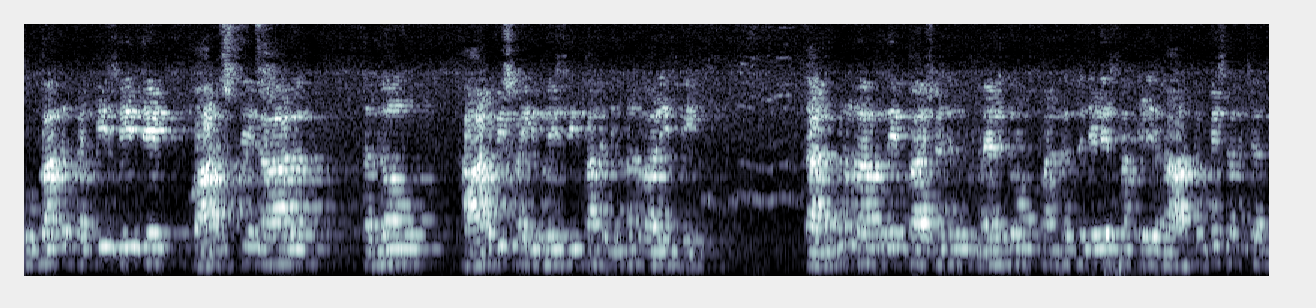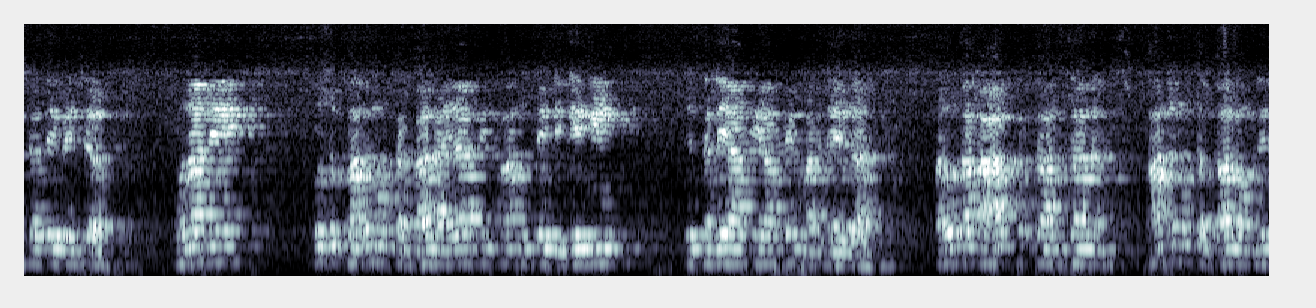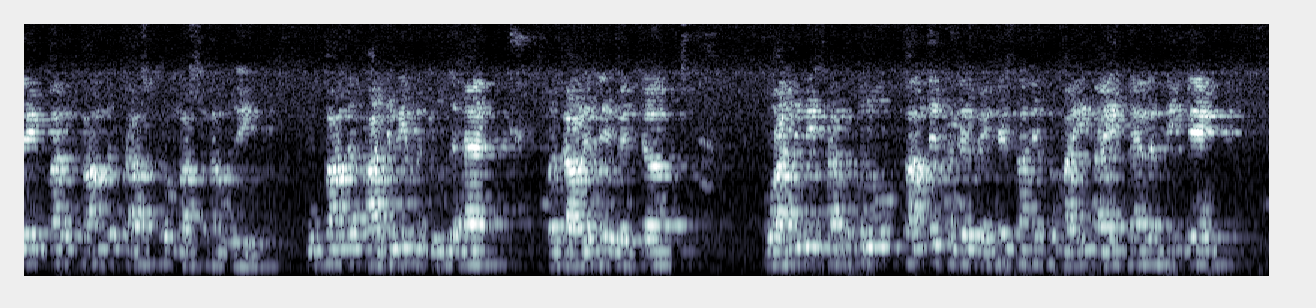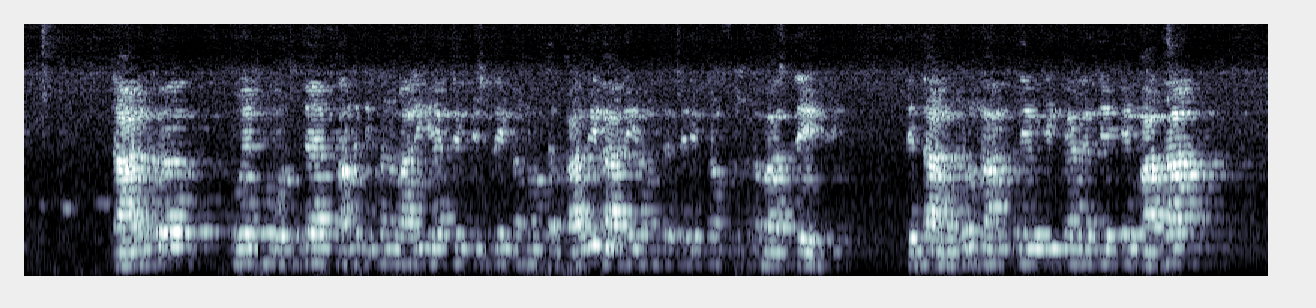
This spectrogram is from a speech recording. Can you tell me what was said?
ਉਹ ਕੰਧ ਕੱਚੀ ਸੀ ਤੇ ਬਾਰਿਸ਼ ਦੇ ਨਾਲ ਥੱਲੋਂ ਖਾੜ ਵੀ ਪਈ ਹੋਈ ਸੀ, ਕੰਧ ਦਿਖਣ ਵਾਲੀ ਸੀ। ਧੰਨ ਗੁਰੂ ਨਾਨਕ ਦੇਵ ਜੀ ਨੂੰ ਬਿਠਾਇਆ ਤੋਂ ਪੰਡਤ ਜਿਹੜੇ ਸਨ, ਜਿਹੜੇ ਹਾਰ ਚੁੱਕੇ ਸਨ ਚਰਚਾ ਦੇ ਵਿੱਚ, ਉਹਨਾਂ ਨੇ ਉਸ ਕੰਧ ਨੂੰ ਧੱਕਾ ਲਾਇਆ ਕਿ ਕੰਧ ਉੱਤੇ ਡਿੱਗੇਗੀ ਤੇ ਥੱਲੇ ਆ ਕੇ ਆਪੇ ਮਰ ਜਾਏਗਾ ਪਰ ਉਹਦਾ ਆਪ ਕਰਤਾਰ ਸਨ ਕੰਧ ਨੂੰ ਧੱਕਾ ਲਾਉਂਦੇ ਨੇ, ਪਰ ਕੰਧ ਟਸ ਤੋਂ ਮਸ ਨਾ ਹੋਈ ਉਹ ਕੰਧ ਅੱਜ ਵੀ ਮੌਜੂਦ ਹੈ ਬਟਾਲੇ ਦੇ ਵਿੱਚ। ਉਹ ਅੱਜ ਵੀ ਸਤਿਗੁਰੂ ਕੰਧ ਦੇ ਥੱਲੇ ਬੈਠੇ ਸਨ, ਇੱਕ ਮਾਈ ਆਈ ਕਹਿ ਲੈਂਦੀ ਕਿ ਨਾਨਕ, ਤੂੰ ਇੱਥੋਂ ਉੱਠ ਕੰਧ ਦਿਖਣ ਵਾਲੀ ਹੈ ਤੇ ਪਿਛਲੇ ਕੰਨੋਂ ਧੱਕਾ ਲਾ ਰਹੇ ਹਨ ਤੇ ਤੇਰੇ ਕੰਨ ਸੁਣਨ ਵਾਸਤੇ। ਤੇ ਧੰਨ ਗੁਰੂ ਨਾਨਕ ਦੇਵ ਜੀ ਕਹਿ ਲੱਗੇ ਕਿ ਮਾਤਾ,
